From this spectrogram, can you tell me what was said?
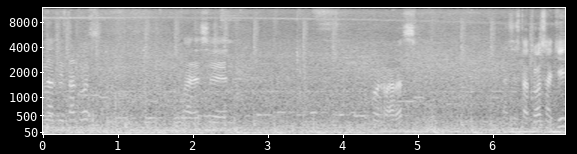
unas estatuas. Parecen un poco raras. Las estatuas aquí.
